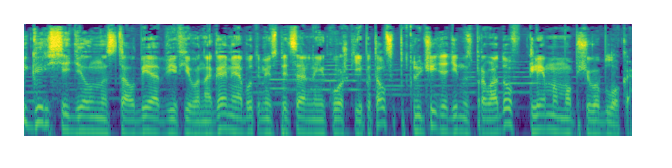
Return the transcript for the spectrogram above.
Игорь сидел на столбе, обвив его ногами, обутыми в специальные кошки, и пытался подключить один из проводов к клеммам общего блока.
